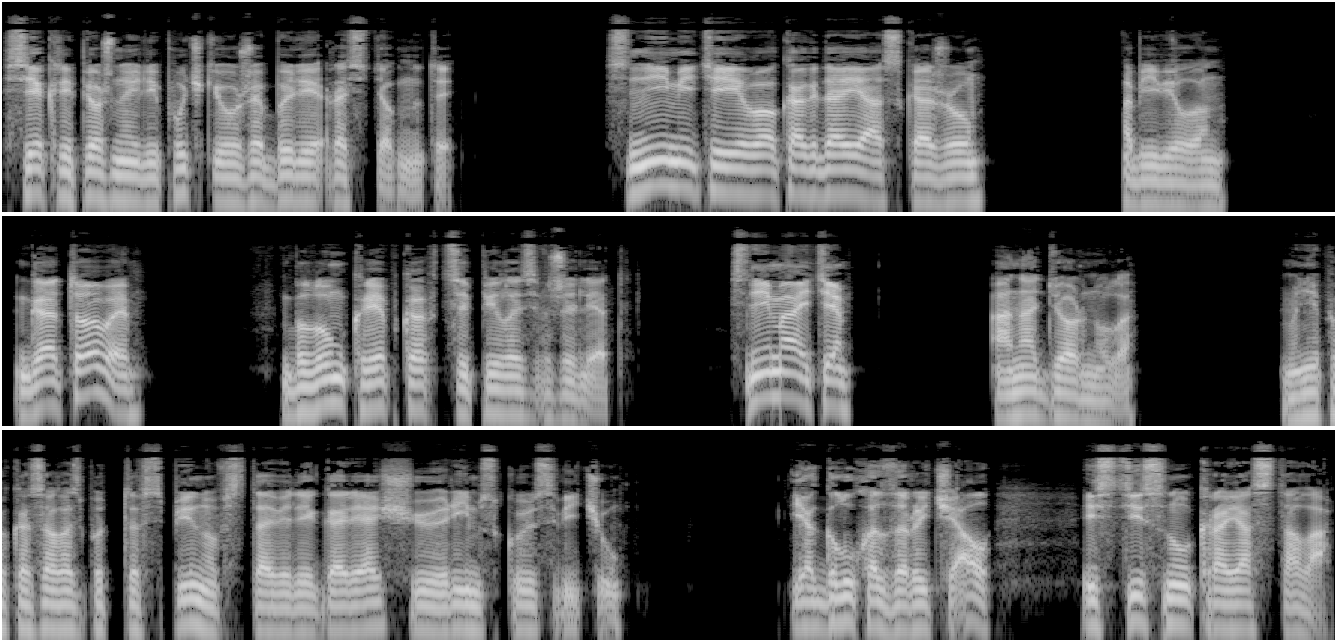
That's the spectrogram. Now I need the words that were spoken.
Все крепежные липучки уже были расстегнуты. «Снимите его, когда я скажу», — объявил он. «Готовы?» Блум крепко вцепилась в жилет. «Снимайте!» Она дернула. Мне показалось, будто в спину вставили горящую римскую свечу. Я глухо зарычал и стиснул края стола.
